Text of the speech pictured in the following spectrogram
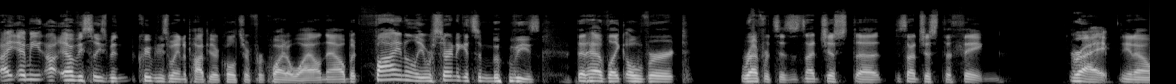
I, I mean, obviously he's been creeping his way into popular culture for quite a while now, but finally we're starting to get some movies that have like overt references. It's not just uh, it's not just the thing Right. you know.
